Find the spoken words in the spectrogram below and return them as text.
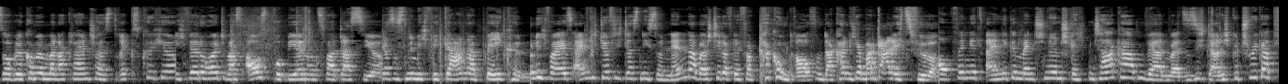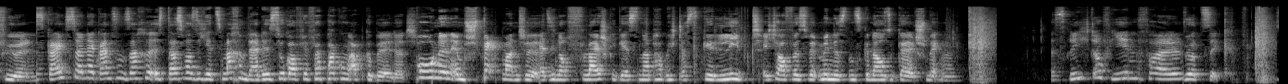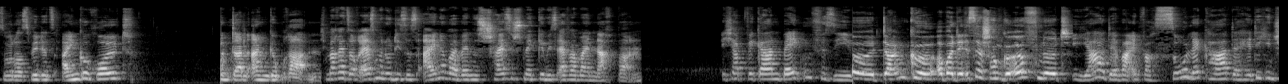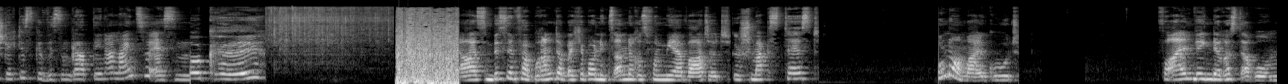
So, willkommen in meiner kleinen scheiß Drecksküche. Ich werde heute was ausprobieren und zwar das hier. Das ist nämlich veganer Bacon. Und ich weiß, eigentlich dürfte ich das nicht so nennen, aber es steht auf der Verpackung drauf und da kann ich ja mal gar nichts für. Auch wenn jetzt einige Menschen einen schlechten Tag haben werden, weil sie sich dadurch getriggert fühlen. Das Geilste an der ganzen Sache ist, das, was ich jetzt machen werde, ist sogar auf der Verpackung abgebildet. Bohnen im Speckmantel. Als ich noch Fleisch gegessen habe, habe ich das geliebt. Ich hoffe, es wird mindestens genauso geil schmecken. Es riecht auf jeden Fall würzig. So, das wird jetzt eingerollt und dann angebraten. Ich mache jetzt auch erstmal nur dieses eine, weil wenn es scheiße schmeckt, gebe ich es einfach meinen Nachbarn. Ich habe veganen Bacon für Sie. Äh, danke, aber der ist ja schon geöffnet. Ja, der war einfach so lecker, da hätte ich ein schlechtes Gewissen gehabt, den allein zu essen. Okay. Ja, ist ein bisschen verbrannt, aber ich habe auch nichts anderes von mir erwartet. Geschmackstest. Unnormal gut. Vor allem wegen der Röstaromen.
